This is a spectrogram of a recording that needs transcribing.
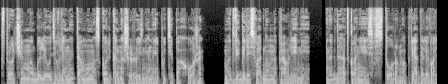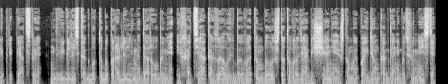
Впрочем, мы были удивлены тому, насколько наши жизненные пути похожи. Мы двигались в одном направлении, иногда отклоняясь в сторону, преодолевали препятствия, двигались как будто бы параллельными дорогами, и хотя, казалось бы, в этом было что-то вроде обещания, что мы пойдем когда-нибудь вместе,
